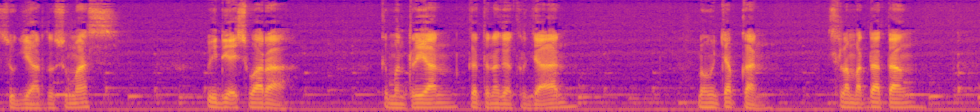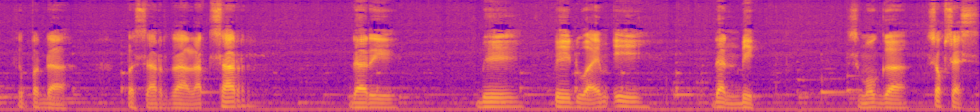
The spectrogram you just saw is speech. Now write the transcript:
Sugiharto Sumas, Widya Iswara, Kementerian Ketenagakerjaan, mengucapkan selamat datang kepada peserta latsar dari BP2MI dan BIK. Semoga sukses.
